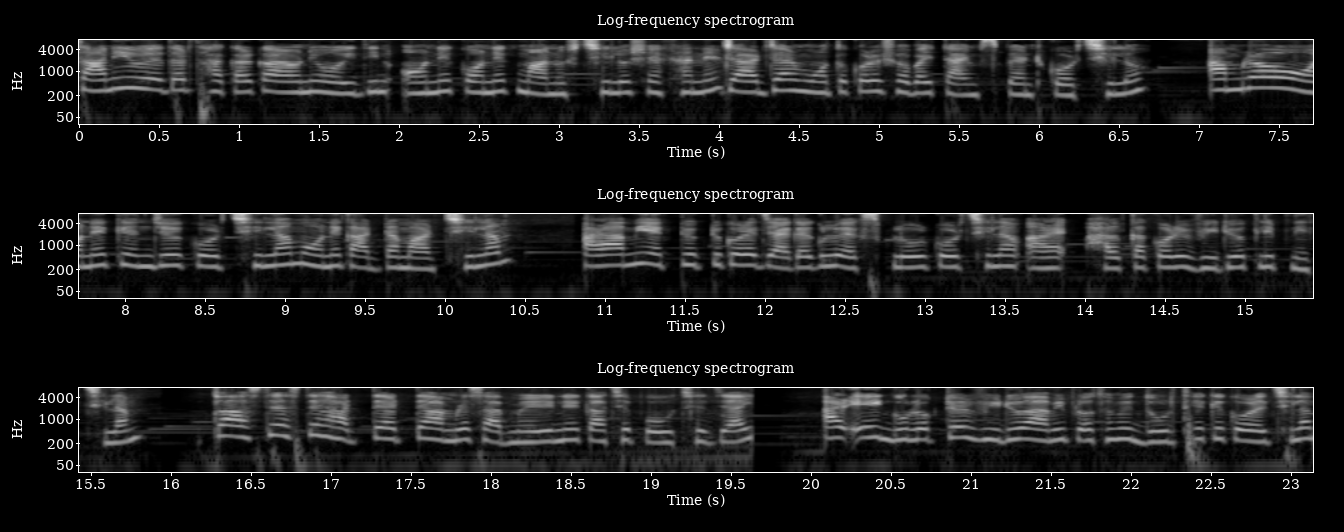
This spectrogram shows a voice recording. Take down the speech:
সানি ওয়েদার থাকার কারণে ওই দিন অনেক অনেক মানুষ ছিল সেখানে, যার যার মতো করে সবাই টাইম স্পেন্ড করছিল। আমরাও অনেক এনজয় করছিলাম, অনেক আড্ডা মারছিলাম। আর আমি একটু একটু করে জায়গাগুলো এক্সপ্লোর করছিলাম আর হালকা করে ভিডিও ক্লিপ নিচ্ছিলাম। তো আস্তে আস্তে হাঁটতে হাঁটতে আমরা সাবমেরিনের কাছে পৌঁছে যাই। আর এই গুলোকটার ভিডিও আমি প্রথমে দূর থেকে করেছিলাম,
